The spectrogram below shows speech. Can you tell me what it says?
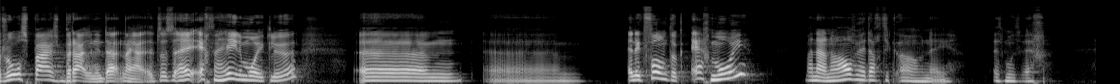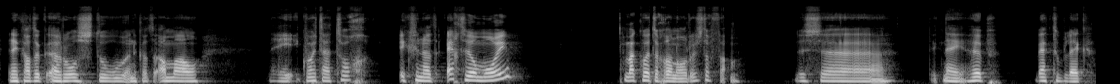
roze, paars, bruin. En daar, nou ja, het was een echt een hele mooie kleur. Ehm, ehm, en ik vond het ook echt mooi. Maar na een half jaar dacht ik, oh nee, het moet weg. En ik had ook een roze stoel en ik had allemaal... Nee, ik word daar toch... Ik vind dat echt heel mooi. Maar ik word er gewoon onrustig van. Dus eh, ik nee, hup, back to black.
